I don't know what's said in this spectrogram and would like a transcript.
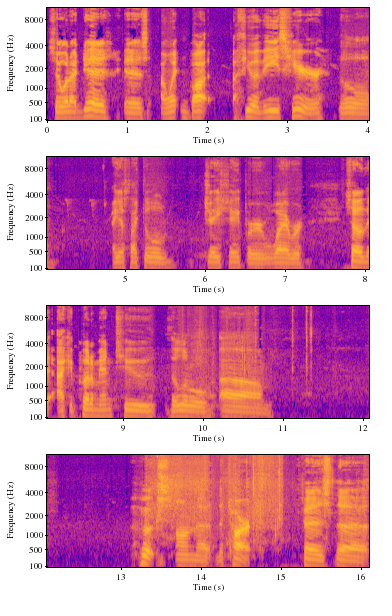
So what I did is I went and bought a few of these here, the little, I guess like the little J shape or whatever, so that I could put them into the little um, hooks on the, the tarp. Because the,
